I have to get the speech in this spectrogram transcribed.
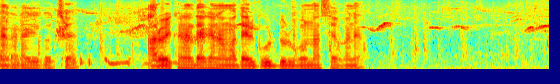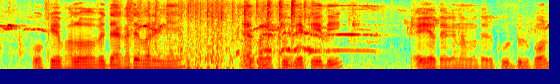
ডাকাডাকি করছে। আর ওইখানে দেখেন আমাদের গুড্ডুর বোন আছে ওখানে। ওকে ভালোভাবে দেখাতে পারিনি। এখন একটু দেখিয়ে দিই। এই দেখেন আমাদের গুড্ডুর বোন।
